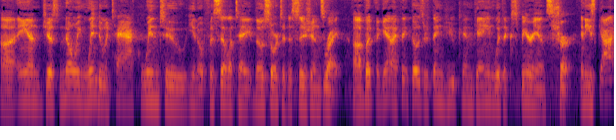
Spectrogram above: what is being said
uh, and just knowing when to attack, when to you know facilitate those sorts of decisions. Right. Uh, but again, I think those are things you can gain with experience. Sure. And he's got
